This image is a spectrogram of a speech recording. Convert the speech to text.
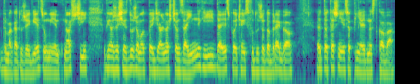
Wymaga dużej wiedzy, umiejętności, wiąże się z dużą odpowiedzialnością za innych i daje społeczeństwu dużo dobrego. E, to też nie jest opinia jednostkowa.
